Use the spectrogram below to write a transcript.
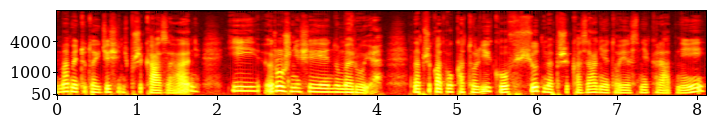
Mamy tutaj 10 przykazań i różnie się je numeruje. Na przykład u katolików siódme przykazanie to jest nie kradnij,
